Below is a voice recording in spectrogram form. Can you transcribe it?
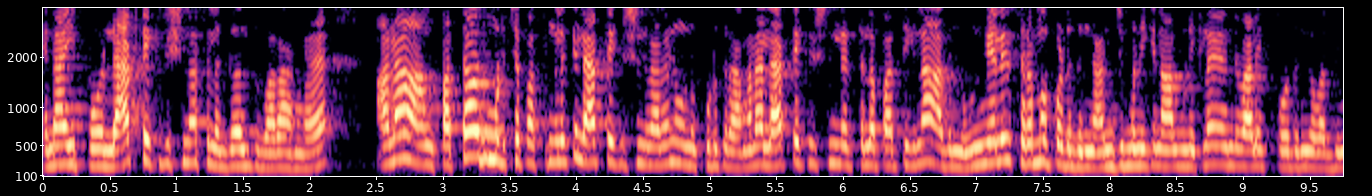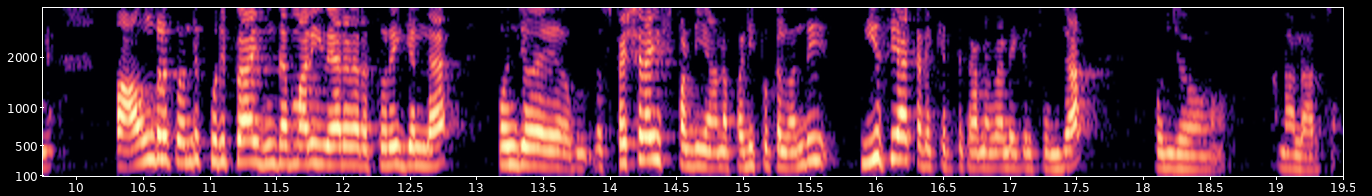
ஏன்னா இப்போது லேப் டெக்னீஷியனாக சில கேர்ள்ஸ் வராங்க. ஆனால் அவங்க பத்தாவது முடிச்ச பசங்களுக்கு லேப் டெக்னீஷியன் வேலைன்னு ஒன்று கொடுக்குறாங்க. ஆனால் லேப் டெக்னீஷியன் இடத்துல பார்த்தீங்கன்னா அதுங்க உண்மையிலே சிரமப்படுதுங்க. அஞ்சு மணிக்கு நாலு மணிக்கெலாம் எழுந்து வேலைக்கு போதுங்க வருதுங்க இப்போ அவங்களுக்கு வந்து குறிப்பாக இந்த மாதிரி வேறு வேறு துறைகளில் கொஞ்சம் ஸ்பெஷலைஸ் பண்ணியான படிப்புகள் வந்து ஈஸியாக கிடைக்கிறதுக்கான வேலைகள் செஞ்சால் கொஞ்சம் நல்லாயிருக்கும்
